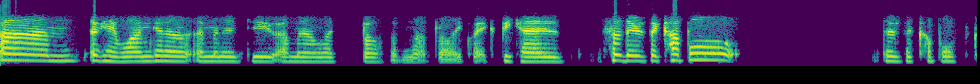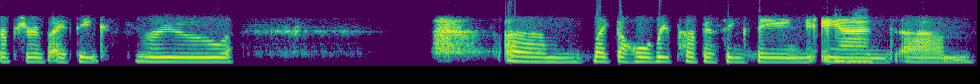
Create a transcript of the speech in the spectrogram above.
Um, okay, well, I'm gonna, I'm gonna do, I'm gonna look both of them up really quick because, so there's a couple, there's a couple scriptures I think through, um, like the whole repurposing thing mm-hmm. and, mm-hmm. um,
